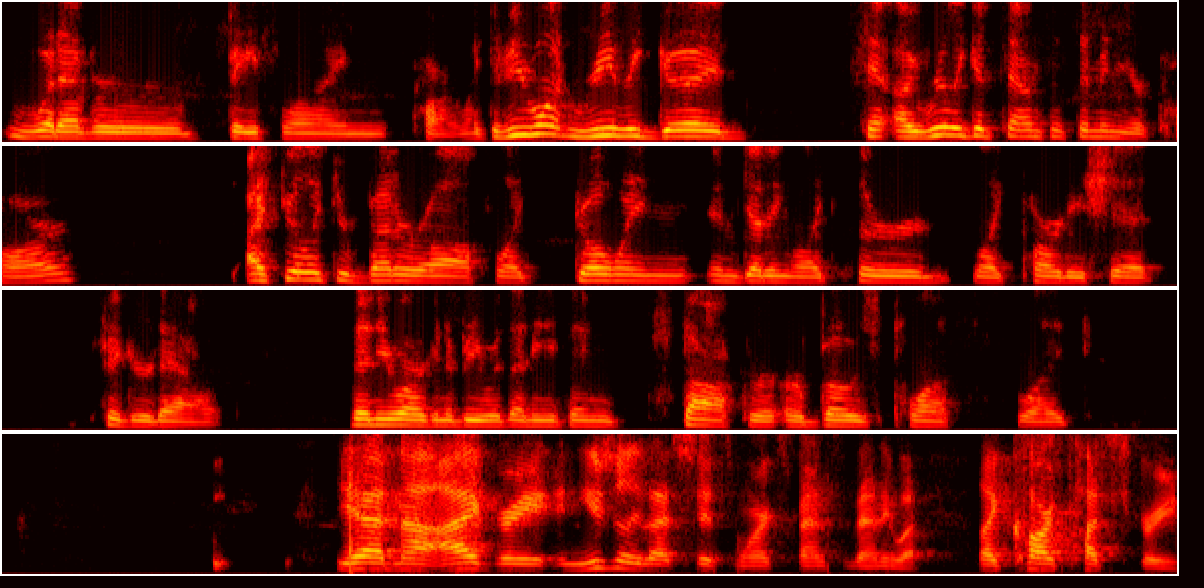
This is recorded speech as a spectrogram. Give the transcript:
whatever baseline car like if you want really good a really good sound system in your car I feel like you're better off like going and getting like third like party shit figured out than you are going to be with anything stock or, or Bose Plus. Like, Yeah, no, I agree. And usually that shit's more expensive anyway. Like car touchscreens.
